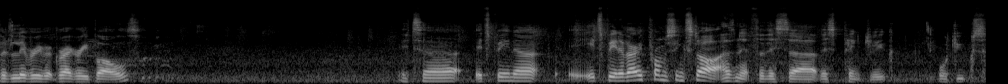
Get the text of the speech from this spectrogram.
the delivery that Gregory bowls. It, uh, it's been a it's been a very promising start, hasn't it, for this uh, this pink Duke or Dukes?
